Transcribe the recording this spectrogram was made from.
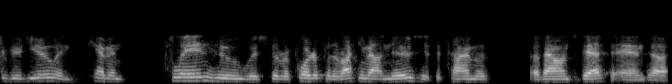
interview you and Kevin Flynn, who was the reporter for the Rocky Mountain News at the time of, of Alan's death, and uh,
